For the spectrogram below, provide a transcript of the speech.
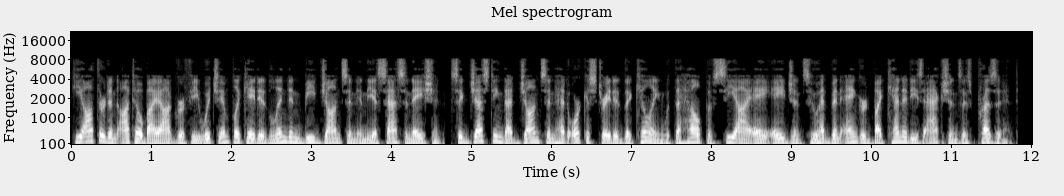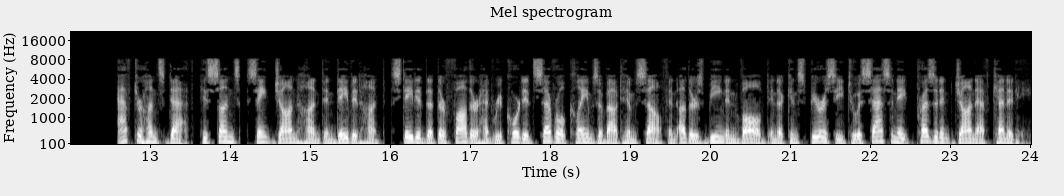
he authored an autobiography which implicated Lyndon B. Johnson in the assassination, suggesting that Johnson had orchestrated the killing with the help of CIA agents who had been angered by Kennedy's actions as president. After Hunt's death, his sons, St. John Hunt and David Hunt, stated that their father had recorded several claims about himself and others being involved in a conspiracy to assassinate President John F. Kennedy.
